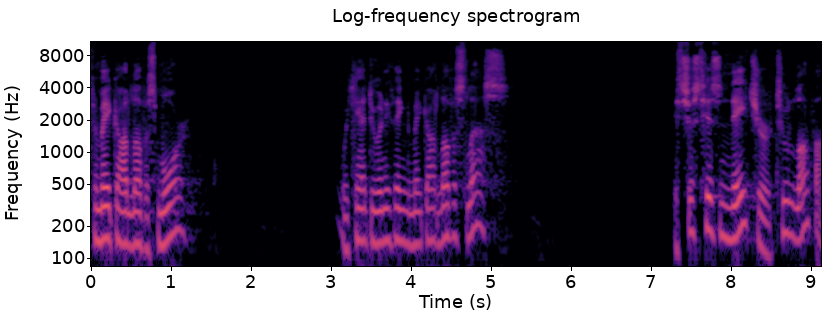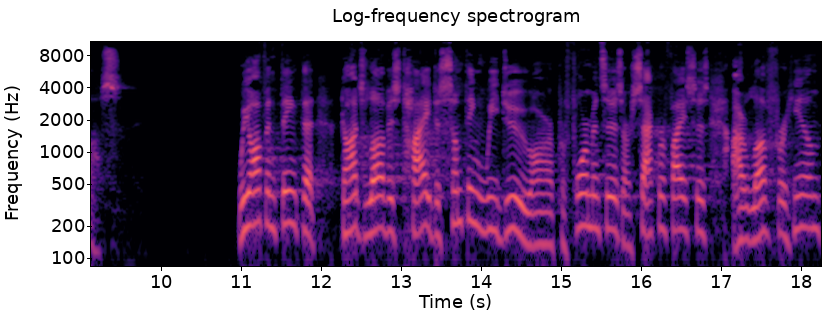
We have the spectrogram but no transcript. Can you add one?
to make God love us more. We can't do anything to make God love us less. It's just His nature to love us. We often think that God's love is tied to something we do, our performances, our sacrifices, our love for Him.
